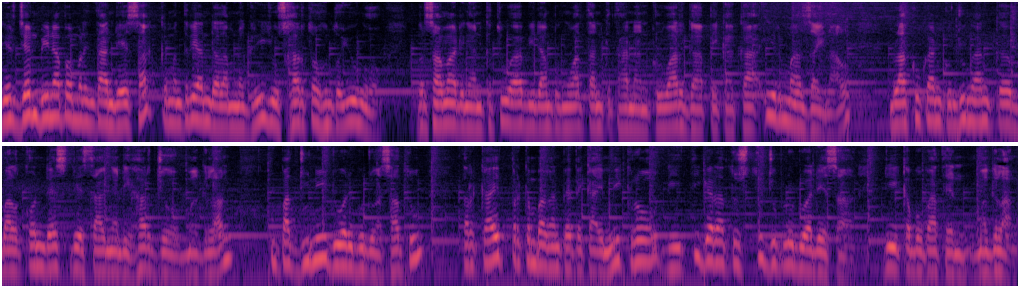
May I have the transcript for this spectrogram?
Dirjen Bina Pemerintahan Desa Kementerian Dalam Negeri Yusharto Huntoyungo bersama dengan Ketua Bidang Penguatan Ketahanan Keluarga PKK Irma Zainal melakukan kunjungan ke Balkondes Desa Ngadiharjo, Magelang 4 Juni 2021 terkait perkembangan PPKM Mikro di 372 desa di Kabupaten Magelang.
